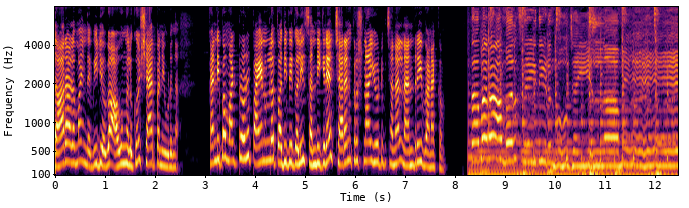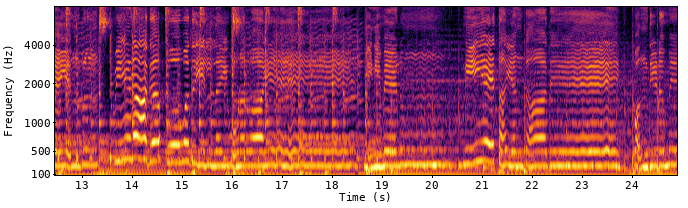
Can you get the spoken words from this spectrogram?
தாராளமாக இந்த வீடியோவை அவங்களுக்கும் ஷேர் பண்ணி விடுங்க. கண்டிப்பாக மற்றொரு பயனுள்ள பதிவுகளில் சந்திக்கிறேன். Saran Krishna YouTube channel. நன்றி வணக்கம். தவறாமல் செய்திடும் பூஜை எல்லாமே. என்றும் வீணாக போவது இல்லை உணர்வாயே. இனிமேலும் நீயே தயங்காதே. வந்திடுமே.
